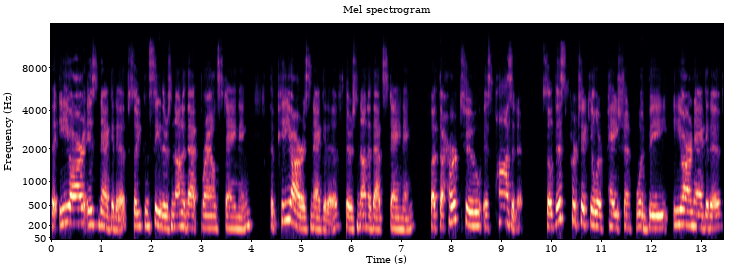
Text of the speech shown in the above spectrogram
the ER is negative, so you can see there's none of that brown staining. The PR is negative, there's none of that staining, but the HER2 is positive. So this particular patient would be ER negative,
